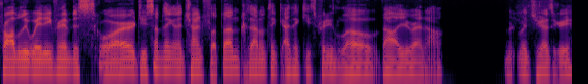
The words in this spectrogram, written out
probably waiting for him to score or do something and then try and flip him because I don't think I think he's pretty low value right now. Wouldn't you guys agree?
